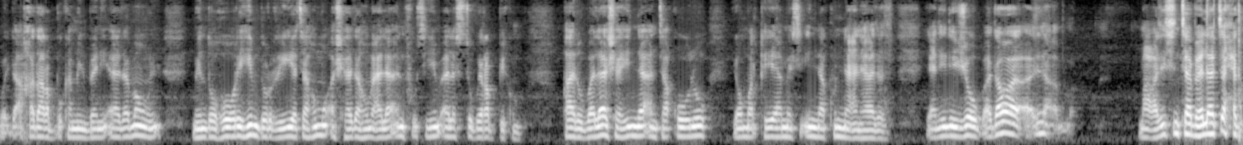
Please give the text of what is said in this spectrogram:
وإذا أخذ ربك من بني آدم من ظهورهم ذريتهم وأشهدهم على أنفسهم ألست بربكم؟ قالوا بلى شهدنا أن تقولوا يوم القيامة انا كنا عن هذا. يعني اللي يجاوب هذا ما غاديش انتبه لا تحت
